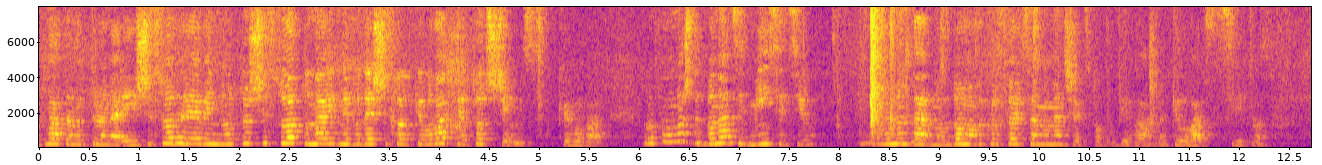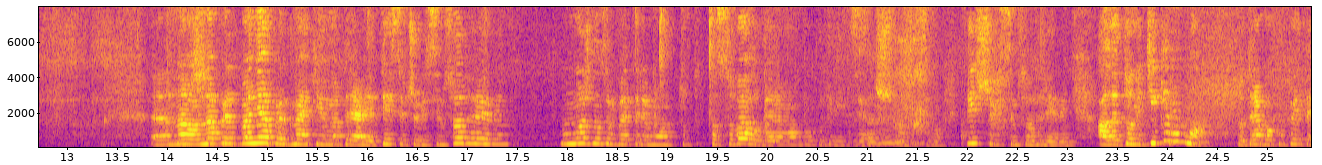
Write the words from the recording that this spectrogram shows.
оплата електроенергії 600 гривень, ну то 600, то навіть не буде 600 кВт, 500 з чимось кВт. Ви помножте 12 місяців. Елементарно, вдома використовують саме менше як 100 кВт світла. Е, На, на придбання предметів і матеріалів 1800 гривень. Ну, можна зробити ремонт. Тут пасувало би ремонт, бо подивіться. За що? 1800 гривень. Але то не тільки ремонт, то треба купити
